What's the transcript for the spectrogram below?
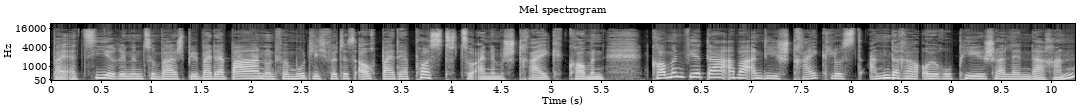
bei Erzieherinnen zum Beispiel, bei der Bahn und vermutlich wird es auch bei der Post zu einem Streik kommen. Kommen wir da aber an die Streiklust anderer europäischer Länder ran?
